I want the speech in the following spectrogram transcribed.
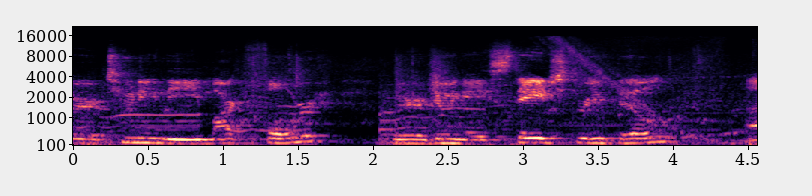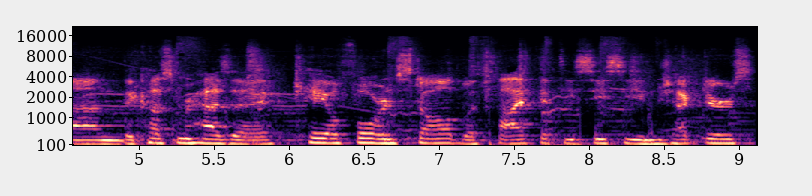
we're tuning the Mark IV. We're doing a stage 3 build. Um, the customer has a KO4 installed with 550cc injectors.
